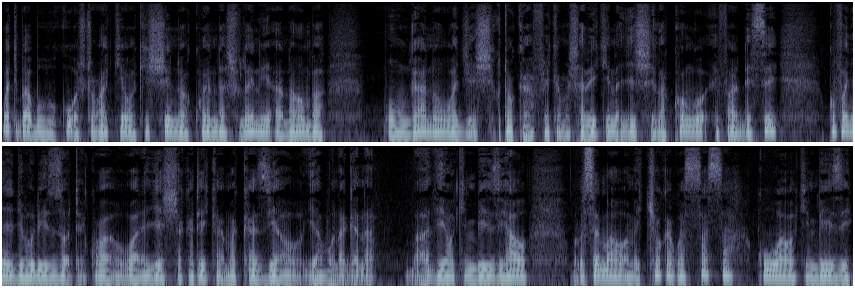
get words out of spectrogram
matibabu, huku watoto wake wakishindwa kwenda shuleni. Anaomba muungano wa jeshi kutoka Afrika Mashariki na jeshi la Congo FRDC kufanya juhudi zote kwa warejesha katika makazi yao ya Bunagana. Baadhi ya wakimbizi hao wanasema wamechoka kwa sasa kuwa wakimbizi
